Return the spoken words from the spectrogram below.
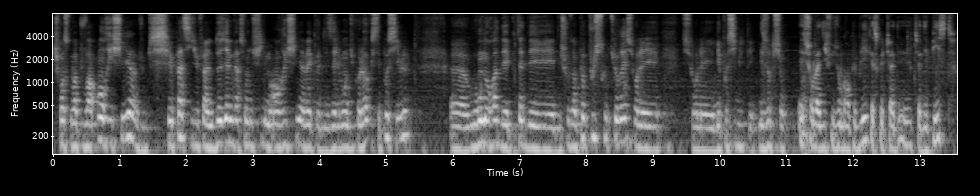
je pense qu'on va pouvoir enrichir je ne sais pas si je vais faire une deuxième version du film enrichie avec des éléments du colloque c'est possible euh, où on aura peut-être des, des choses un peu plus structurées sur les, sur les, les possibilités, les options. Et sur la diffusion grand public, est-ce que tu as des, tu as des pistes?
